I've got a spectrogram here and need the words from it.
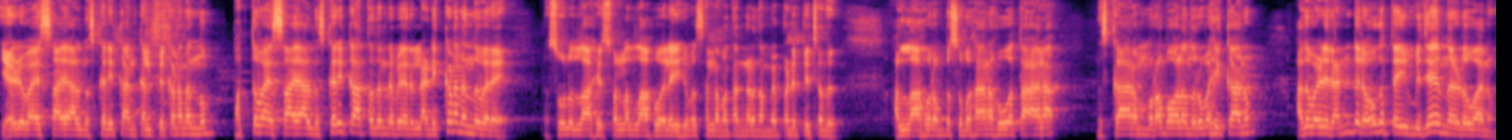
ഏഴ് വയസ്സായാൽ നിസ്കരിക്കാൻ കൽപ്പിക്കണമെന്നും പത്ത് വയസ്സായാൽ നിസ്കരിക്കാത്തതിന്റെ പേരിൽ അടിക്കണമെന്ന് വരെ റസൂലുല്ലാഹി സ്വല്ലല്ലാഹു അലൈഹി വസല്ലമ തങ്ങൾ നമ്മെ പഠിപ്പിച്ചത്. അള്ളാഹു റബ്ബ് സുബാനഹുവത്ത ആല നിസ്കാരം മുറ പോലെ നിർവഹിക്കാനും അതുവഴി രണ്ട് ലോകത്തെയും വിജയം നേടുവാനും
